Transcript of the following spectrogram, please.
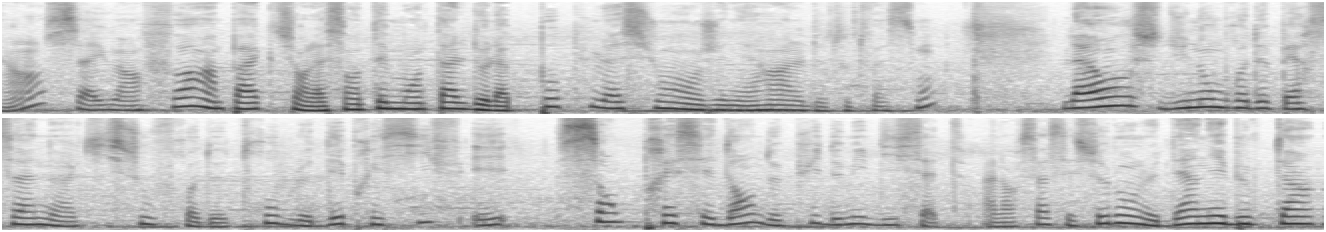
rien. Ça a eu un fort impact sur la santé mentale de la population en général de toute façon. La hausse du nombre de personnes qui souffrent de troubles dépressifs est sans précédent depuis 2017. Alors ça, c'est selon le dernier bulletin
